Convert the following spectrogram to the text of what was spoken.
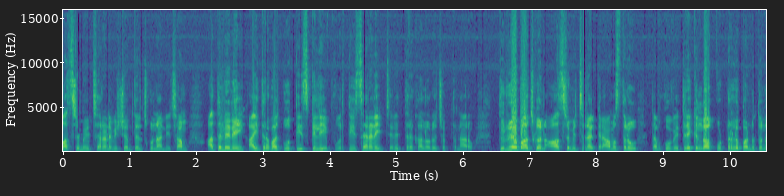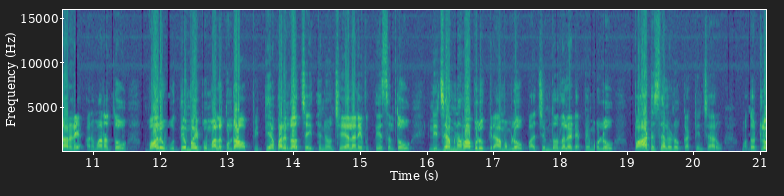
ఆశ్రమం ఇచ్చారన్న విషయం తెలుసుకున్న నిజాం అతడిని హైదరాబాద్కు తీసుకెళ్ళి ఉరితీశారని చరిత్రకారులు చెప్తున్నారు. తుర్రే బాజ్ఖాన్ ఆశ్రమించిన గ్రామస్తులు తమకు వ్యతిరేకంగా కుట్రలు పన్నుతున్నారనే అనుమానంతో వారు ఉద్యమం వైపు మలకుండా విద్యాపరంగా చైతన్యం చేయాలనే ఉద్దేశంతో నిజాం నవాబులు గ్రామంలో పద్దెనిమిది వందల డెబ్బై మూడులో పాఠశాలను కట్టించారు. మొదట్లో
